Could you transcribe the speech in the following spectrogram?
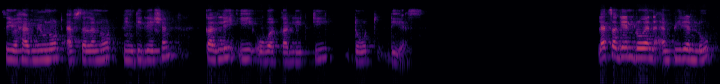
So you have mu naught epsilon naught integration curly E over curly T dot ds. Let's again draw an Amperian loop.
